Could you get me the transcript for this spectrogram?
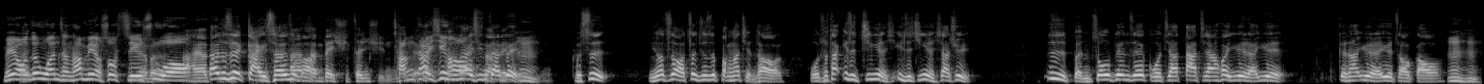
没有任务完成，他没有说结束哦，但是改成什么战备去征询常态性常态性战备。嗯，可是你要知道，这就是帮他解套，我说他一直经演一直经演下去，日本周边这些国家大家会越来越。跟他越来越糟糕。嗯哼，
